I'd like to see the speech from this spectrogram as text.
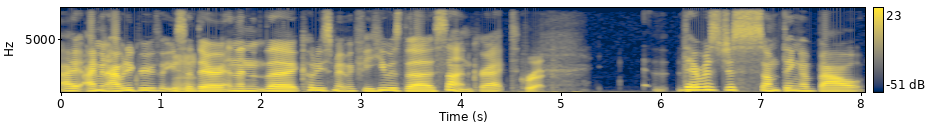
I, I mean I would agree with what you Mm-hmm. said there. And then the Kodi Smit-McPhee, he was the son, correct? Correct. There was just something about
